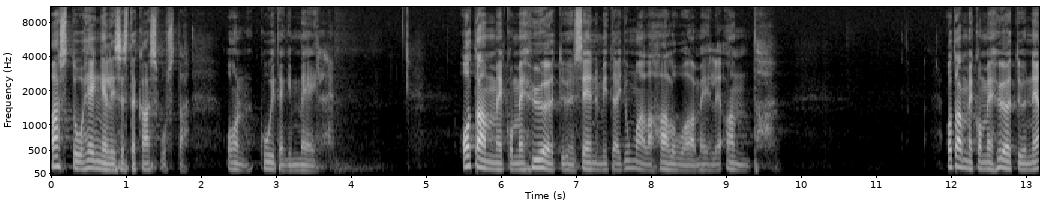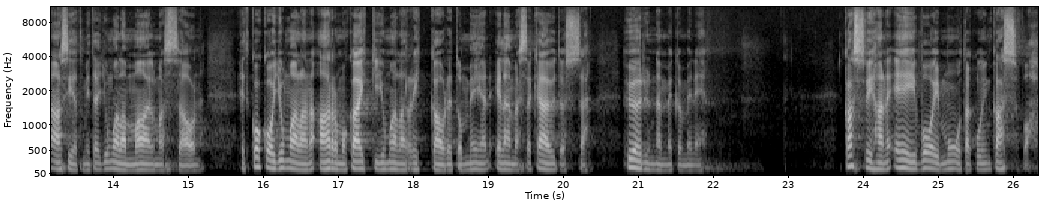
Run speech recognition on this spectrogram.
Vastuu hengellisestä kasvusta on kuitenkin meille. Otammeko me hyötyyn sen, mitä Jumala haluaa meille antaa? Otammeko me hyötyyn ne asiat, mitä Jumalan maailmassa on? Että koko Jumalan armo, kaikki Jumalan rikkaudet on meidän elämässä käytössä. Hyödynnämmekö me ne? Kasvihan ei voi muuta kuin kasvaa.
